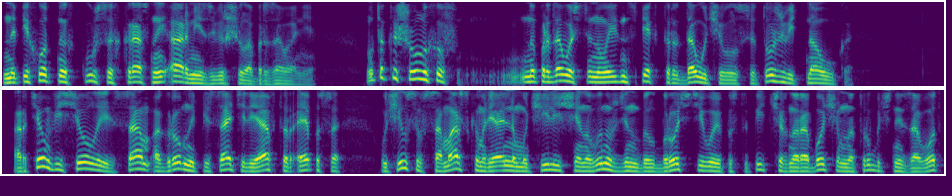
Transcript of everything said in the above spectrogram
На пехотных курсах Красной Армии завершил образование. Ну так и Шолохов на продовольственного инспектора доучивался, тоже ведь наука. Артем Веселый, сам огромный писатель и автор эпоса, Учился в Самарском реальном училище, но вынужден был бросить его и поступить чернорабочим на трубочный завод.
